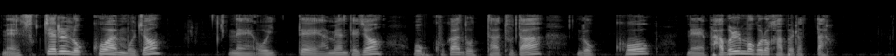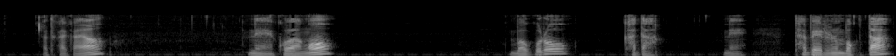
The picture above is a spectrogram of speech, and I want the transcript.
네, 숙제를 놓고 하면 뭐죠? 네, 오이때 하면 되죠. 오쿠가 놓다, 두다, 놓고 네, 밥을 먹으러 가버렸다. 어떡할까요? 네, 고항어 먹으러 가다. 네. 타베르는 먹다.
